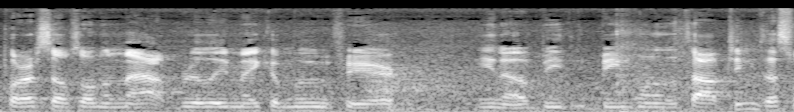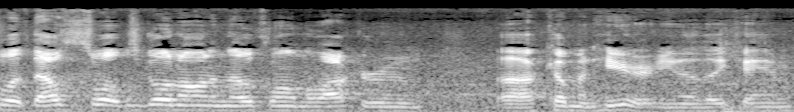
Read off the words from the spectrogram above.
put ourselves on the map, really make a move here. You know, beat beat one of the top teams. That's what that was what was going on in the Oklahoma locker room uh, coming here. You know, they came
